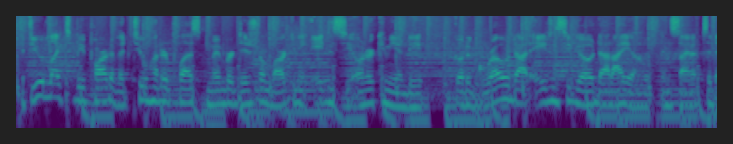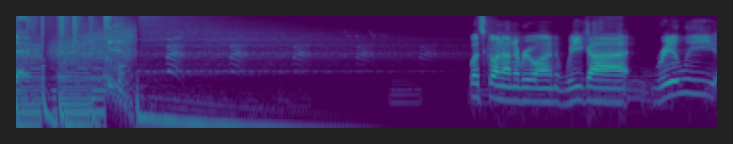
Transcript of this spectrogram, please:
If you would like to be part of a 200 plus member digital marketing agency owner community, go to grow.agencygo.io and sign up today. What's going on, everyone? We got really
